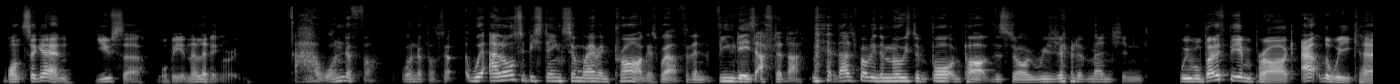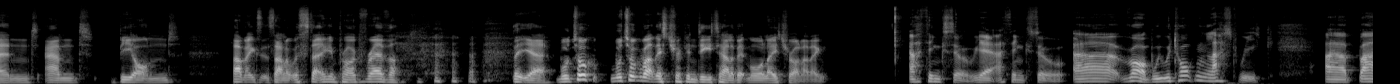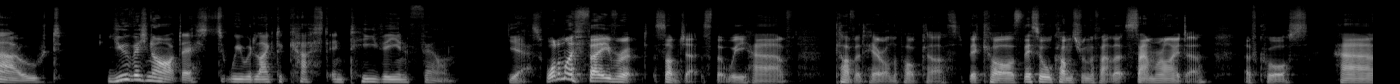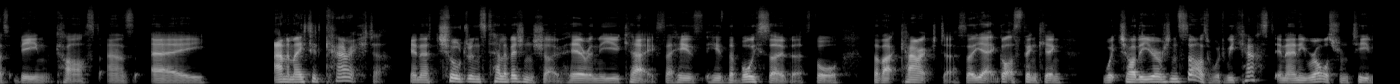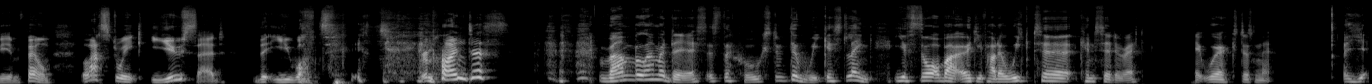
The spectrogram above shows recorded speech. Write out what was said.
Once again, you, sir, will be in the living room. Ah, wonderful. Wonderful. So I'll also be staying somewhere in Prague as well for the few days after that. That's probably the most important part of the story we should have mentioned we will both be in Prague at the weekend and beyond. That makes it sound like we're staying in Prague forever. but yeah, we'll talk we'll talk about this trip in detail a bit more later on, I think. I think so. Yeah, I think so. Uh, Rob, we were talking last week about Eurovision artists we would like to cast in TV and film. Yes, one of my favourite subjects that we have covered here on the podcast because this all comes from the fact that Sam Ryder, of course, has been cast as a animated character in a children's television show here in the UK. So he's he's the voiceover for for that character. So yeah, it got us thinking which are the Eurovision stars would we cast in any roles from TV and film? Last week you said that you wanted remind us Rambo Amadeus is the host of The Weakest Link. You've thought about it, you've had a week to consider it. It works, doesn't it?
